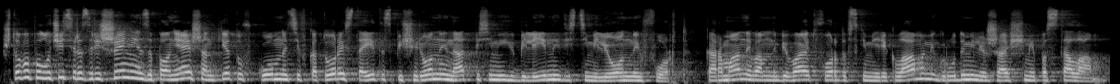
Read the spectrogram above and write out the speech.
Чтобы получить разрешение, заполняешь анкету в комнате, в которой стоит испещренный надписями юбилейный десятимиллионный форд. Карманы вам набивают фордовскими рекламами, грудами лежащими по столам.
